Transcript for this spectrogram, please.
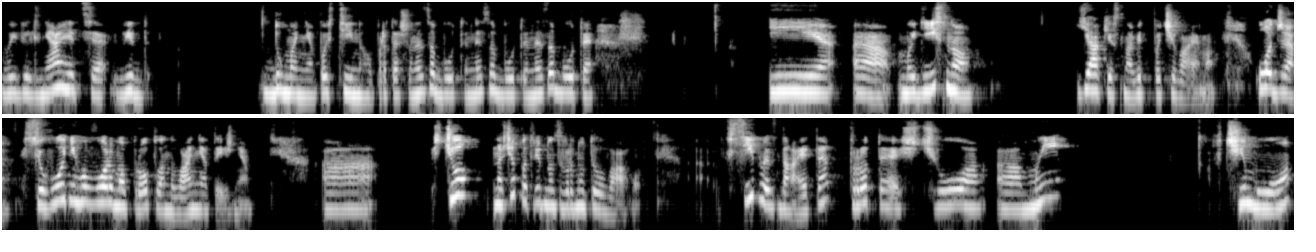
вивільняється від думання постійного про те, що не забути, не забути, не забути. І е, ми дійсно якісно відпочиваємо. Отже, сьогодні говоримо про планування тижня. Що, На що потрібно звернути увагу? Всі ви знаєте про те, що ми вчимо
